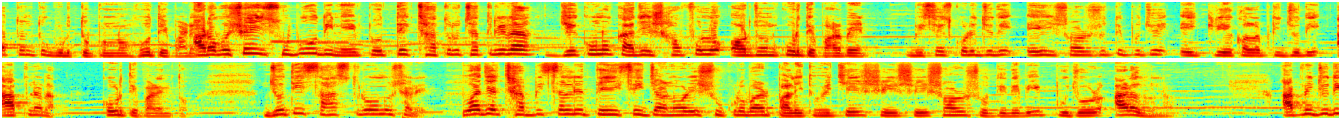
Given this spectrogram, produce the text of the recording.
অত্যন্ত গুরুত্বপূর্ণ হতে পারে। আর অবশ্যই শুভ দিনে প্রত্যেক ছাত্রছাত্রীরা যে কোনো কাজে সাফল্য অর্জন করতে পারবেন। বিশেষ করে যদি এই সরস্বতী পুজোয় এই ক্রিয়াকলাপটি যদি আপনারা করতে পারেন তো। জ্যোতিষ শাস্ত্র অনুসারে দু হাজার ছাব্বিশ সালের তেইশে জানুয়ারি শুক্রবার পালিত হয়েছে শ্রী শ্রী সরস্বতী দেবী পুজোর আরাধনা। আপনি যদি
